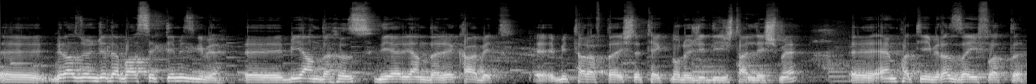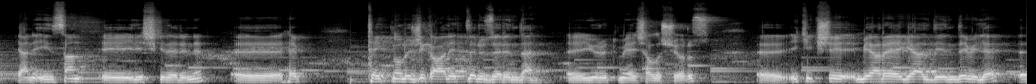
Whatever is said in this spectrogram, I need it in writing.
Ee, Biraz önce de bahsettiğimiz gibi e, bir yanda hız, diğer yanda rekabet, e, bir tarafta işte teknoloji, dijitalleşme e, empatiyi biraz zayıflattı. Yani insan e, ilişkilerini e, hep teknolojik aletler üzerinden e, yürütmeye çalışıyoruz. E, İki kişi bir araya geldiğinde bile e,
